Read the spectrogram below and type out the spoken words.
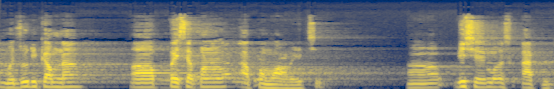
મજૂરી કામના પૈસા પણ આપવામાં આવે છે. વિશેષમાં આપ્યું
